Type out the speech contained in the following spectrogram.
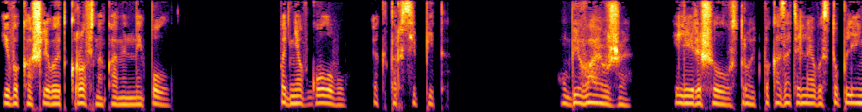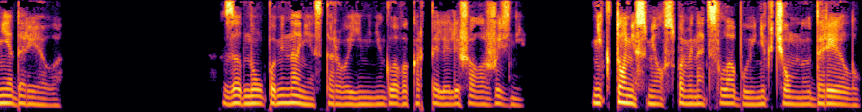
и выкашливает кровь на каменный пол. Подняв голову, Эктор сипит. «Убивай уже!» Или решила устроить показательное выступление Дариэла. За одно упоминание старого имени глава картеля лишала жизни. Никто не смел вспоминать слабую и никчемную Дариэлу,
